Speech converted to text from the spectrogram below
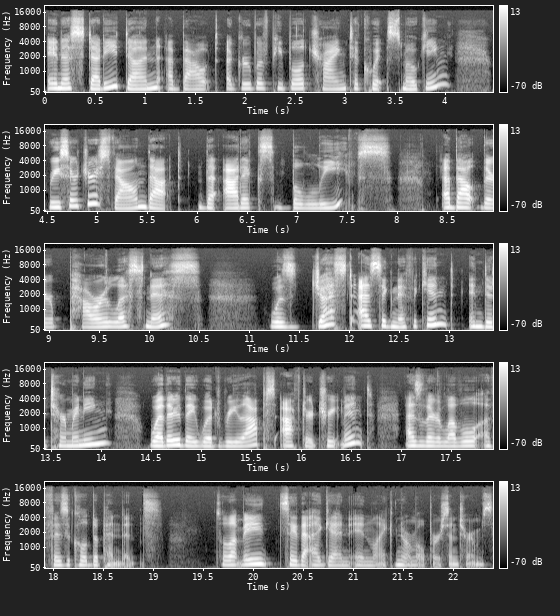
In a study done about a group of people trying to quit smoking, researchers found that the addicts' beliefs about their powerlessness was just as significant in determining whether they would relapse after treatment as their level of physical dependence. So let me say that again in like normal person terms.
